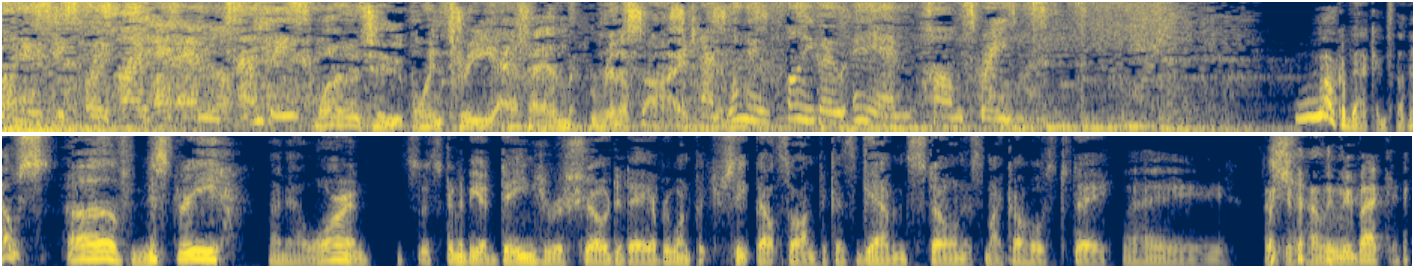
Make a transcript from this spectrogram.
106.5 FM Los Angeles 102.3 FM Riverside. and 105.0 AM Palm Springs. Welcome back into the House of Mystery. I'm Al Warren. It's, it's going to be a dangerous show today. Everyone put your seatbelts on because Gavin Stone is my co-host today. Well, hey, thank you for having me back.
